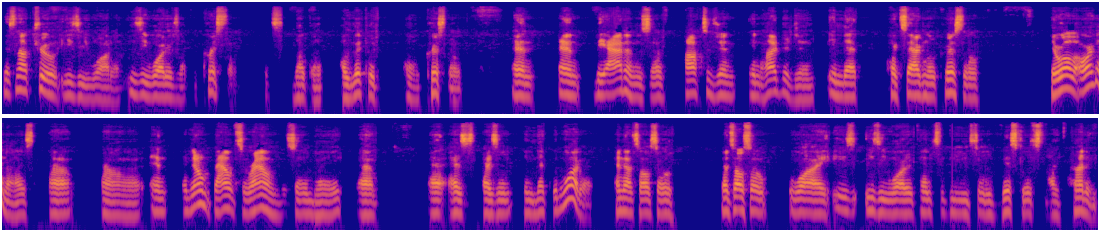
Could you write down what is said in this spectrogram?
it's not true of EZ water. EZ water is like a crystal. It's like a, a liquid uh, crystal, and and the atoms of oxygen and hydrogen in that hexagonal crystal, they're all organized uh, uh, and, and they don't bounce around the same way um, as as in, in liquid water. And that's also that's also why EZ, EZ water tends to be sort of viscous like honey,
